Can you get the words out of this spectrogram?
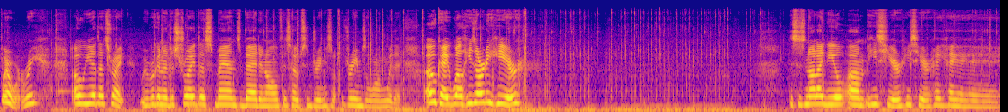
Where were we? Oh, yeah, that's right. We were going to destroy this man's bed and all of his hopes and dreams, dreams along with it. Okay, well, he's already here. This is not ideal. Um, he's here. He's here. Hey, hey, hey, hey, hey.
